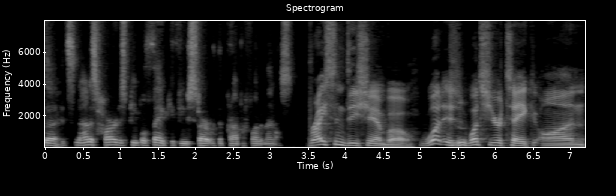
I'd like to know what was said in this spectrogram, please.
uh, it's not as hard as people think if you start with the proper fundamentals. Bryson DeChambeau, what is, mm-hmm. what's your take on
